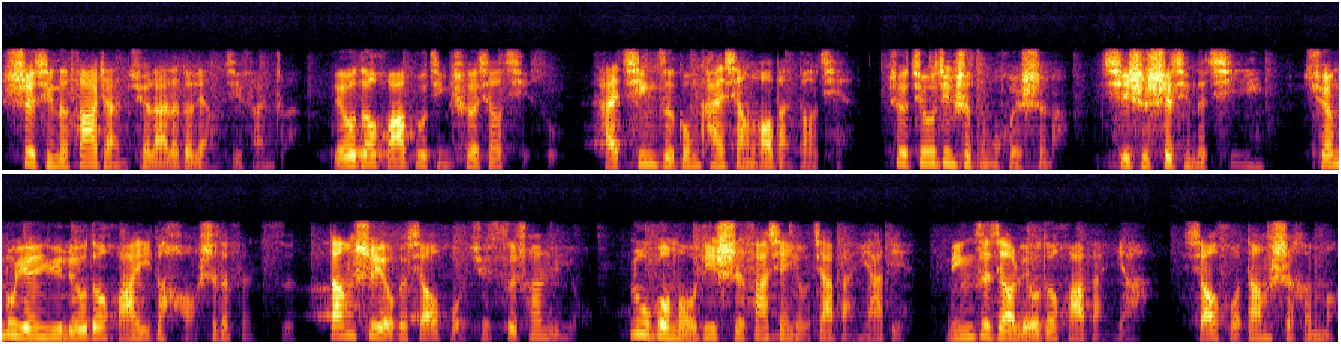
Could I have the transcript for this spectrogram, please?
事情的发展却来了个两极反转。刘德华不仅撤销起诉，还亲自公开向老板道歉，这究竟是怎么回事呢？其实事情的起因全部源于刘德华一个好事的粉丝。当时有个小伙去四川旅游，路过某地时发现有家板鸭店，名字叫刘德华板鸭。小伙当时很猛，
